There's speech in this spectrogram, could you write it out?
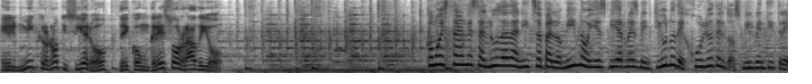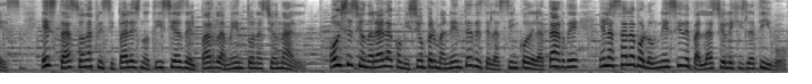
el micronoticiero de Congreso Radio. ¿Cómo están? Les saluda Danitza Palomino. Hoy es viernes 21 de julio del 2023. Estas son las principales noticias del Parlamento Nacional. Hoy sesionará la comisión permanente desde las 5 de la tarde en la sala Bolognesi de Palacio Legislativo.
